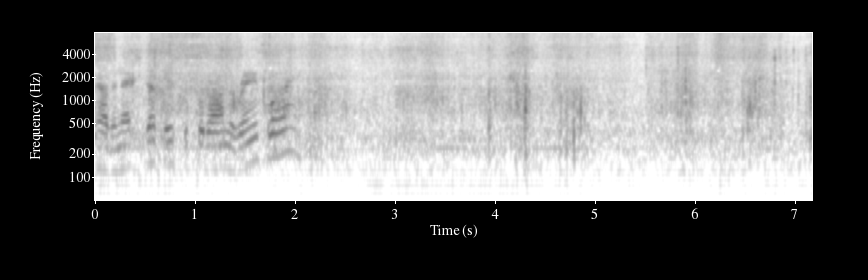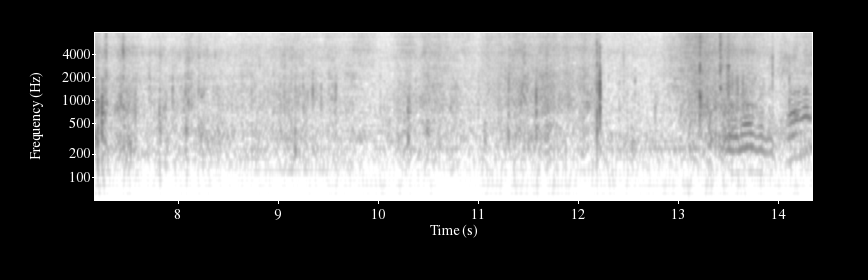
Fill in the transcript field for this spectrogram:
Now the next step is to put on the rain fly. Put it over the top.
